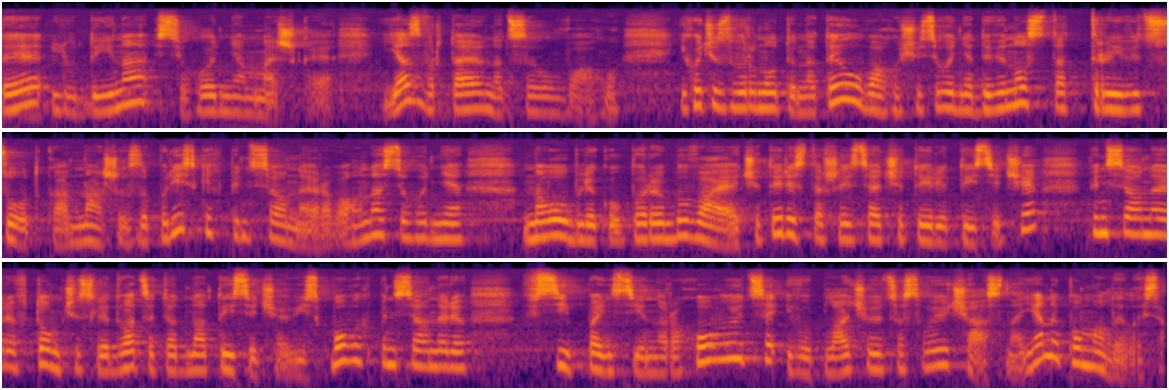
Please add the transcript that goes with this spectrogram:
де людина сьогодні мешкає. Я звертаю на це увагу. І хочу звернути на те увагу, що сьогодні 93% наших запорізьких пенсіонерів, а у нас сьогодні на обліку перебуває 464 тисячі пенсіонерів, в тому числі 21 тисяча військових пенсіонерів. Всі пенсії нараховуються і виплачуються своєчасно. Я не помилилася.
